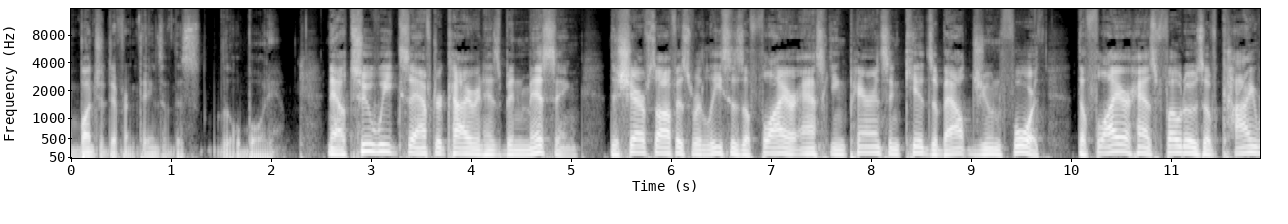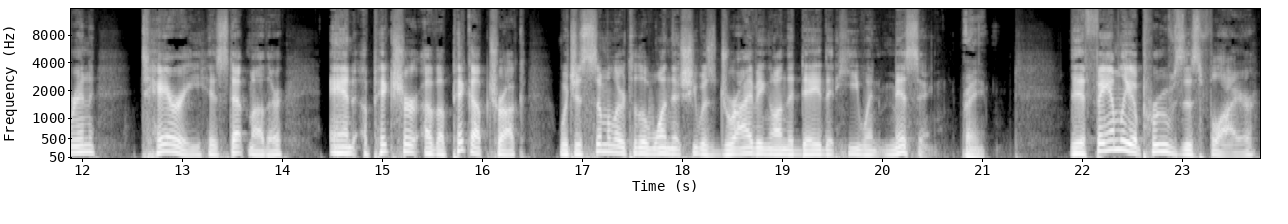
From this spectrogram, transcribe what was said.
a bunch of different things of this little boy. Now, two weeks after Kyron has been missing, the sheriff's office releases a flyer asking parents and kids about June 4th. The flyer has photos of Kyron, Terri, his stepmother, and a picture of a pickup truck, which is similar to the one that she was driving on the day that he went missing. Right. The family approves this flyer,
